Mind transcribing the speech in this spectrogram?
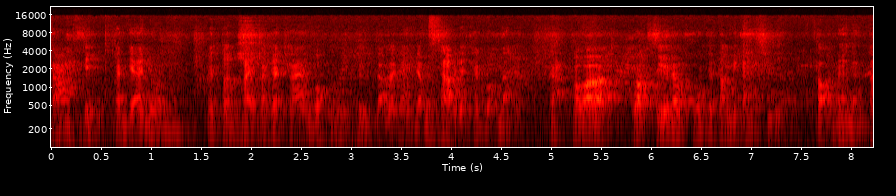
30 กันยายน เป็นต้นไปก็จะใช้งบอื่นซึ่งแต่เรายังยังไม่ทราบว่าจะใช้งบไหนครับเพราะว่าวัคซีนเราคงจะต้องมีการฉีดต่อเนื่องกันไป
